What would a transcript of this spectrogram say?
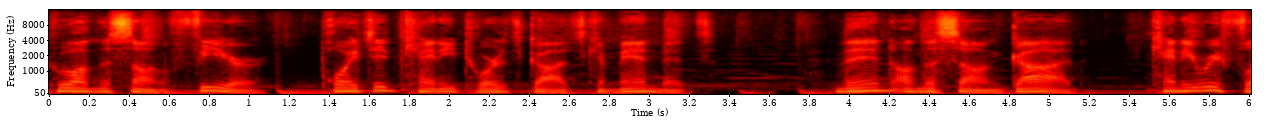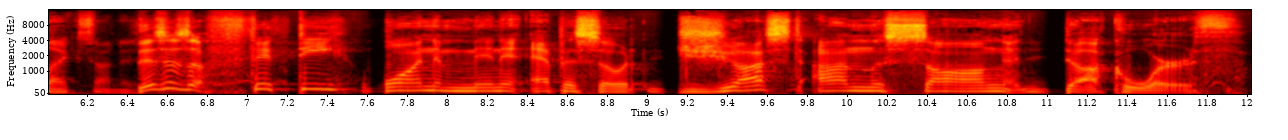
who on the song Fear pointed Kenny towards God's commandments. Then on the song God, Kenny reflects on his This is a 51 minute episode just on the song Duckworth.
